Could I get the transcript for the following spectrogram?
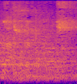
よろしくお願いします。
